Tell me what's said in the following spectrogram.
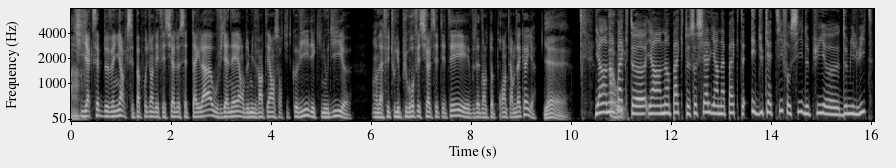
Ah. qui accepte de venir, qui ne s'est pas produit dans des festivals de cette taille-là, ou Vianney en 2021 en sortie de Covid et qui nous dit euh, on a fait tous les plus gros festivals cet été et vous êtes dans le top 3 en termes d'accueil. Yeah Il y a un Ah oui. euh, il y a un impact social, il y a un impact éducatif aussi depuis euh, 2008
